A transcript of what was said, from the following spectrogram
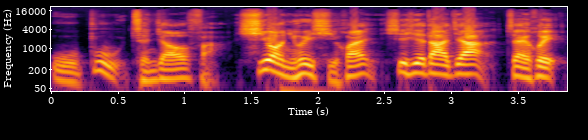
五步成交法，希望你会喜欢。谢谢大家，再会。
